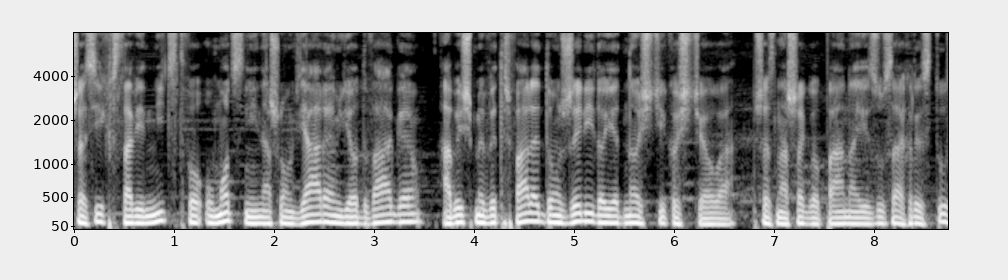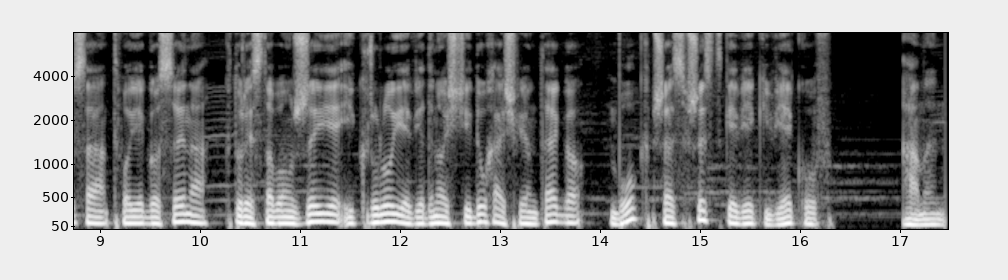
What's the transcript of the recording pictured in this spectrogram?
Przez ich wstawiennictwo umocnij naszą wiarę i odwagę, abyśmy wytrwale dążyli do jedności Kościoła. Przez naszego Pana Jezusa Chrystusa, Twojego Syna, który z Tobą żyje i króluje w jedności Ducha Świętego, Bóg przez wszystkie wieki wieków. Amen.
